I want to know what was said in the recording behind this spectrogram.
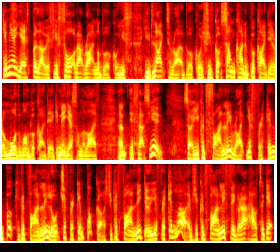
give me a yes below if you've thought about writing a book or you would like to write a book or if you've got some kind of book idea or more than one book idea. Give me a yes on the live um, if that's you. So you could finally write your frickin' book. You could finally launch your frickin' podcast. You could finally do your frickin' lives. You could finally figure out how to get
